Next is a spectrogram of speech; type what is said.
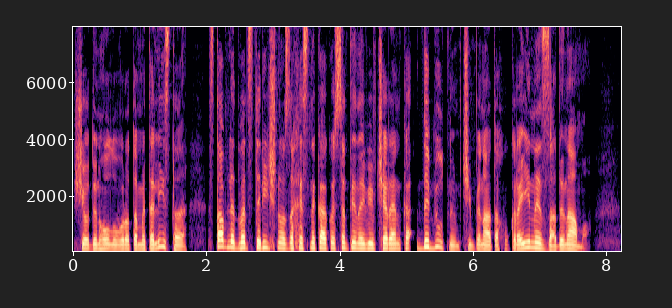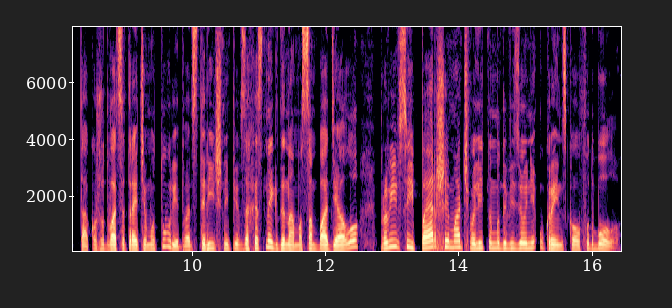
Ще один гол у ворота металіста став для 20-річного захисника Костянтина Вівчаренка дебютним в чемпіонатах України за Динамо. Також у 23-му турі 20-річний півзахисник Динамо Самба Діало провів свій перший матч в елітному дивізіоні українського футболу.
